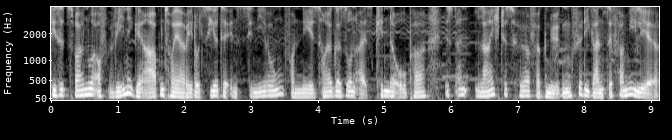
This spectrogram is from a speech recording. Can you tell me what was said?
Diese zwar nur auf wenige Abenteuer reduzierte Inszenierung von Nils Holgersson als Kinderoper ist ein leichtes Hörvergnügen für die ganze Familie,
